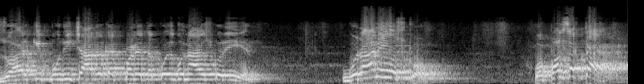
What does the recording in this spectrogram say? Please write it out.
ظہر کی پوری چار رکت پڑھے، تو کوئی گناہ اس کو نہیں ہے۔ گناہ نہیں اس کو، وہ پڑھ سکتا ہے۔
